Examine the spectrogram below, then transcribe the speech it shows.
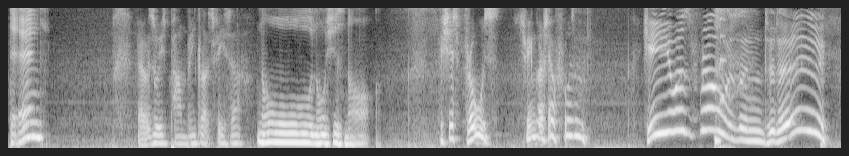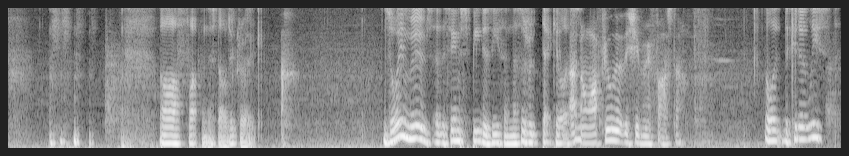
The end? It was always palm read, let's face it. No, no, she's not. She just froze. She ain't got herself frozen. She was frozen today. Oh, fuck the nostalgia critic. Zoe moves at the same speed as Ethan. This is ridiculous. I know, I feel that they should move faster. Well, they could at least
